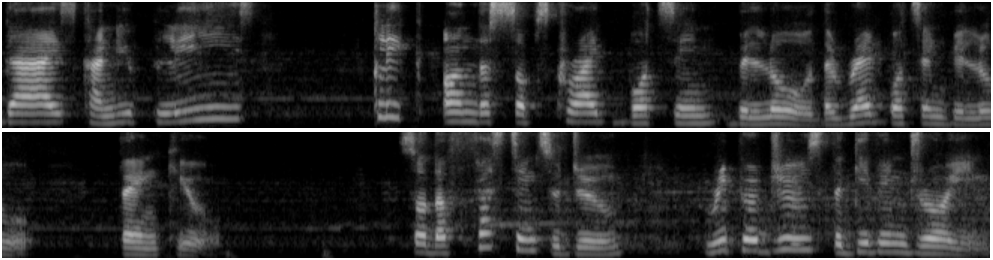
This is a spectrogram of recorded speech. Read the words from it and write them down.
guys, can you please click on the subscribe button below, the red button below. Thank you. So the first thing to do, reproduce the given drawing.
